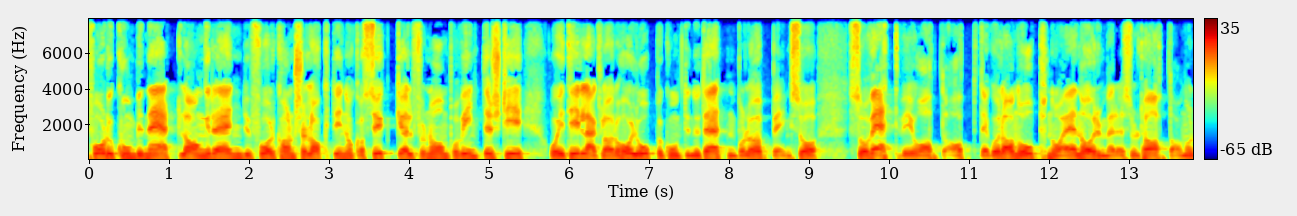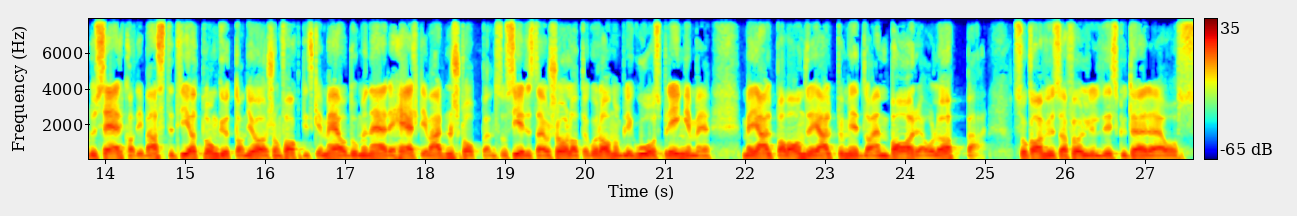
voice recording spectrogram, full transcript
får du kombinert langrenn, du får kanskje lagt inn noe sykkel for noen på vinterstid, og i tillegg klarer å holde oppe kontinuiteten på løping, så, så vet vi jo at, at, det går an å oppnå enorme resultater. Og når du ser hva de beste triatlonguttene gjør, som faktisk er med og dominerer helt i verdenstoppen, så sier det seg jo sjøl at det går an å bli god å springe med, med, hjelp av andre hjelpemidler enn bare å løpe. Så kan vi selvfølgelig diskutere oss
